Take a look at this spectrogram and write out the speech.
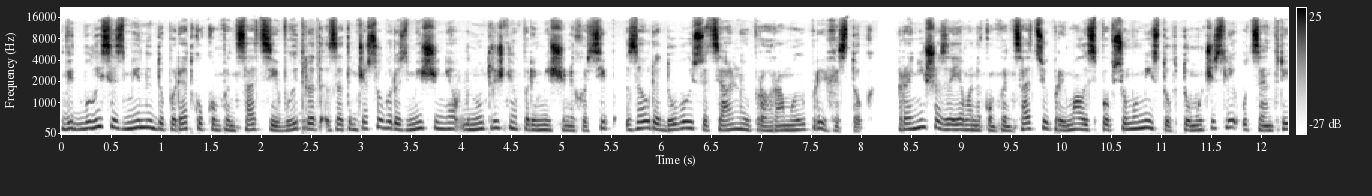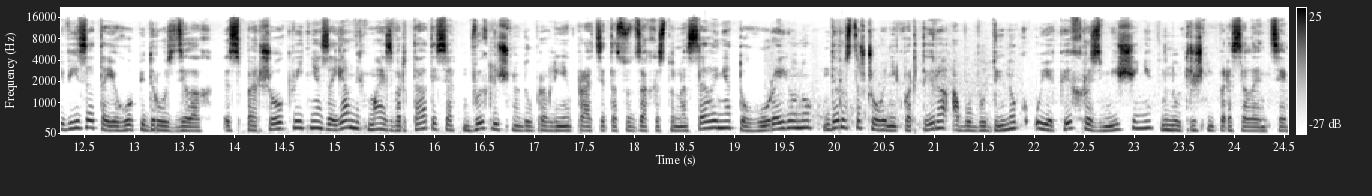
Відбулися зміни до порядку компенсації витрат за тимчасове розміщення внутрішньо переміщених осіб за урядовою соціальною програмою прихисток. Раніше заяви на компенсацію приймались по всьому місту, в тому числі у центрі віза та його підрозділах. З 1 квітня заявник має звертатися виключно до управління праці та соцзахисту населення того району, де розташовані квартира або будинок, у яких розміщені внутрішні переселенці.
